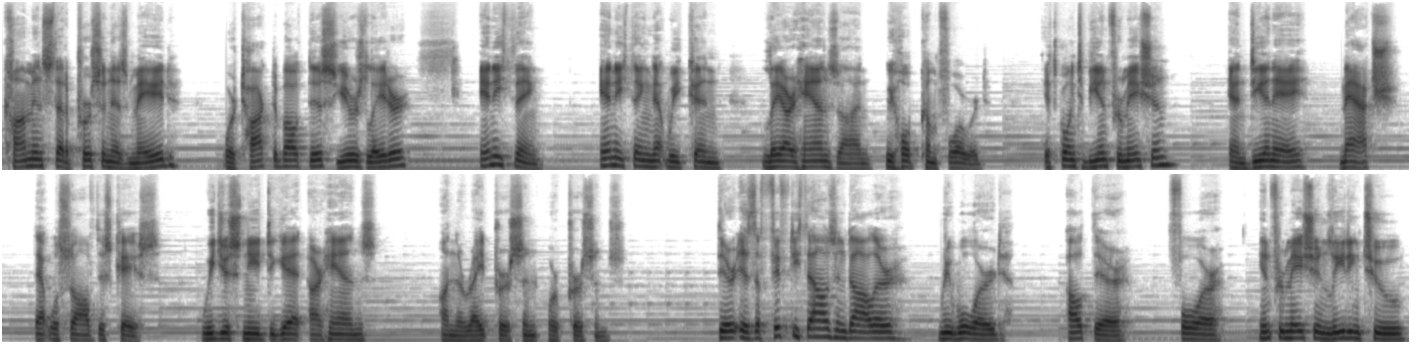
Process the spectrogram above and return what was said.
comments that a person has made or talked about this years later. Anything, anything that we can lay our hands on, we hope come forward. It's going to be information and DNA match that will solve this case. We just need to get our hands on the right person or persons. There is a $50,000 reward out there for information leading to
